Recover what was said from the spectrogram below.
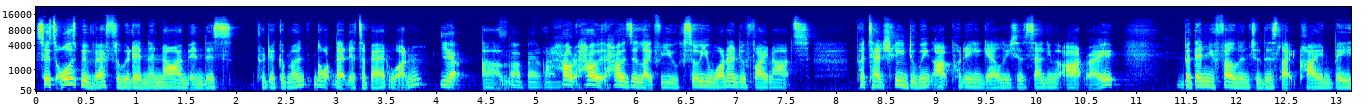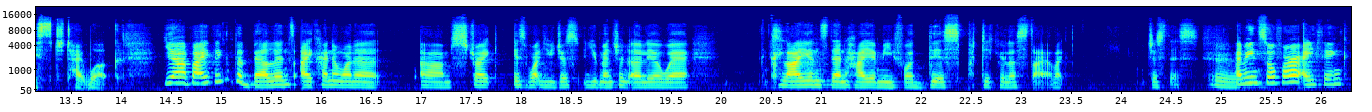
So it's always been very fluid and then now I'm in this predicament. Not that it's a bad one. yeah, it's not a bad one. How, how, how is it like for you? So you want to do fine arts, potentially doing art, putting in galleries and selling your art, right? But then you fell into this like client-based type work. Yeah, but I think the balance I kind of want to um, strike is what you just you mentioned earlier, where clients then hire me for this particular style, like just this. I mean, so far I think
